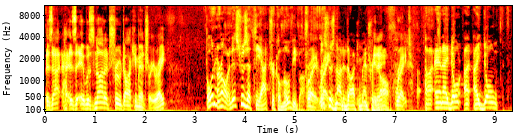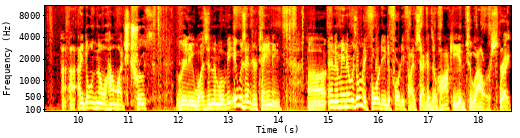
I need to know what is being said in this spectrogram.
Is that is it was not a true documentary, right? Oh no, no! This was a theatrical movie, Bob. Right, right. This was not a documentary It at all. right. Uh, and I don't, I, I don't, I, I don't know how much truth really was in the movie. It was entertaining, uh, and I mean, there was only forty to forty-five seconds of hockey in two hours. Right.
